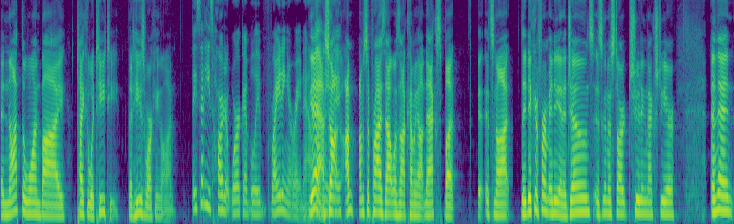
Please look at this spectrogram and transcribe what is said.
and not the one by Taika Waititi that he's working on. They said he's hard at work, I believe, writing it right now. Yeah, so I, I'm I'm surprised that one's not coming out next, but it- it's not. They did confirm Indiana Jones is going to start shooting next year, and then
